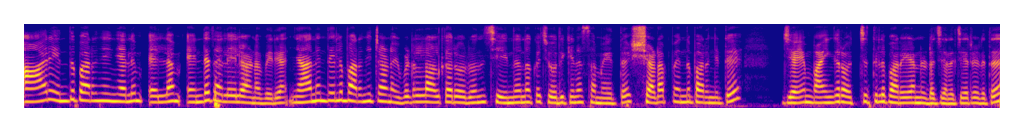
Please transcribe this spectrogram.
ആരെന്ത് പറഞ്ഞു കഴിഞ്ഞാലും എല്ലാം എന്റെ തലയിലാണ് വരിക. ഞാൻ എന്തെങ്കിലും പറഞ്ഞിട്ടാണോ ഇവിടെയുള്ള ആൾക്കാർ ഓരോന്ന് ചെയ്യുന്നതെന്നൊക്കെ ചോദിക്കുന്ന സമയത്ത് ഷടപ്പ് എന്ന് പറഞ്ഞിട്ട് ജയം ഭയങ്കര ഒച്ചത്തിൽ പറയാനുണ്ട് ജലജയുടെ അടുത്ത്.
